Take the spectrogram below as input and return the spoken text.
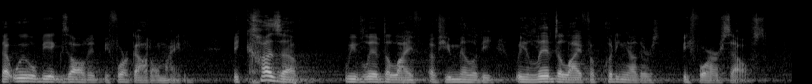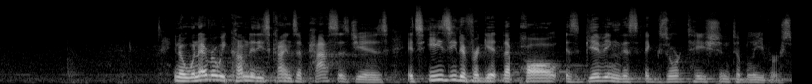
that we will be exalted before God Almighty because of we've lived a life of humility. We lived a life of putting others before ourselves. You know, whenever we come to these kinds of passages, it's easy to forget that Paul is giving this exhortation to believers.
